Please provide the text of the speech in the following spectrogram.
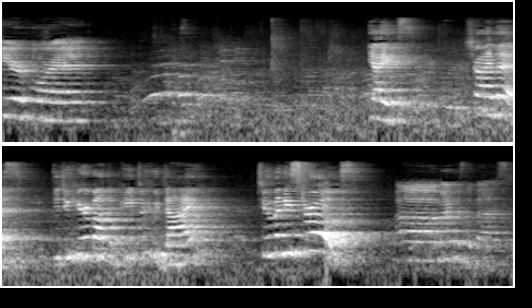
here for it. Yikes. Try this. Did you hear about the painter who died? Too many strokes! Uh, mine was the best.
